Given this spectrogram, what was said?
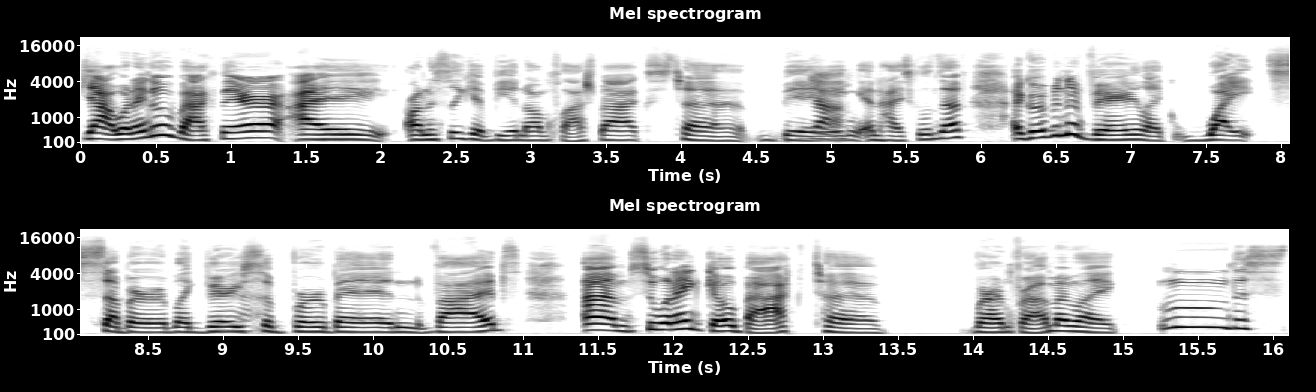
Yeah, when I go back there, I honestly get Vietnam flashbacks to being Yeah. in high school and stuff. I grew up in a very like white suburb, like very Yeah. suburban vibes. Um, so when I go back to where I'm from, I'm like, mm, this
